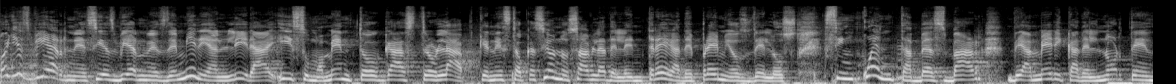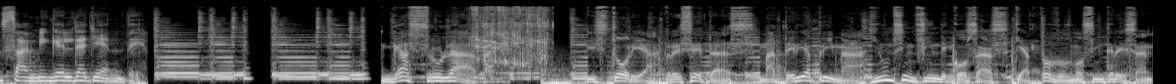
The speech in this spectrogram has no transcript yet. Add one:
Hoy es viernes y es viernes de Miriam Lira y su momento GastroLab, que en esta ocasión nos habla de la entrega de premios de los 50 Best Bar de América del Norte en San Miguel de Allende. GastroLab. Historia, recetas, materia prima y un sinfín de cosas que a todos nos interesan.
